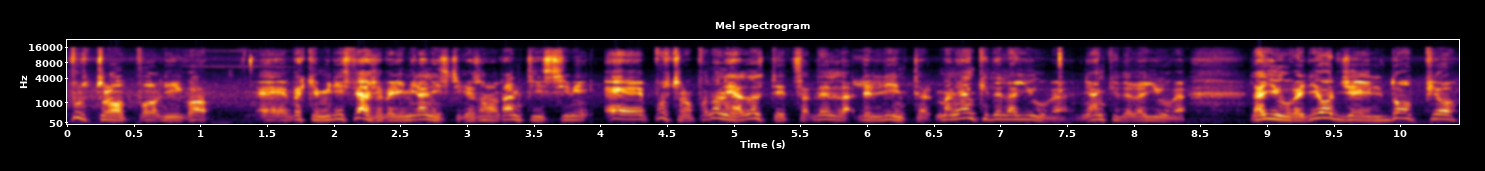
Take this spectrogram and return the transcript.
purtroppo dico, eh, perché mi dispiace per i milanisti che sono tantissimi e purtroppo non è all'altezza del, dell'Inter, ma neanche della Juve, neanche della Juve. La Juve di oggi è il doppio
